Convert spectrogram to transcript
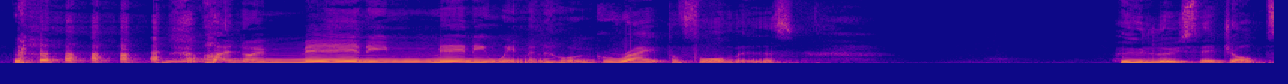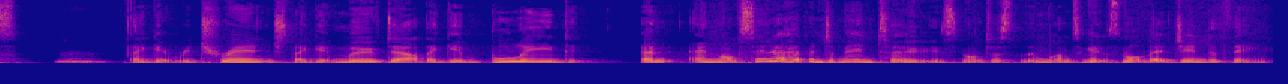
I know many, many women who are great performers who lose their jobs. Mm. They get retrenched, they get moved out, they get bullied. And, and I've seen it happen to men too. It's not just, once again, it's not that gender thing.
